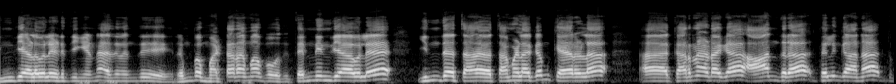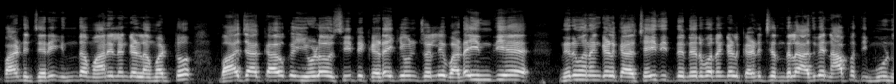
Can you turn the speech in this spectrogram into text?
இந்திய அளவில் எடுத்தீங்கன்னா அது வந்து ரொம்ப மட்டரமாக போகுது. தென்னிந்தியாவில் இந்த த தமிழகம் கேரளா கர்நாடகா ஆந்திரா தெலுங்கானா பாண்டிச்சேரி இந்த மாநிலங்களில் மட்டும் பாஜகவுக்கு இவ்வளவு சீட்டு கிடைக்கும்னு சொல்லி வட இந்திய நிறுவனங்கள் க செய்தி நிறுவனங்கள் கணிச்சிருந்தல அதுவே நாற்பத்தி மூணு.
